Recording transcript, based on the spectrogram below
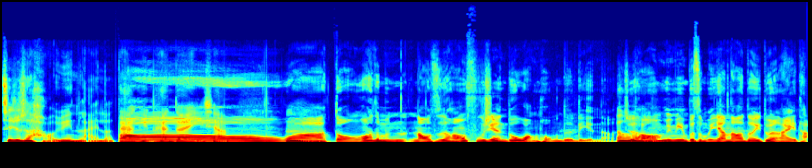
这就是好运来了。大家可以判断一下。嗯哦，哇，懂。哦，怎么脑子好像浮现很多网红的脸啊？哦就好像明明不怎么样，然后都一堆人爱他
